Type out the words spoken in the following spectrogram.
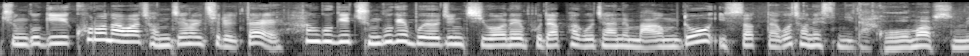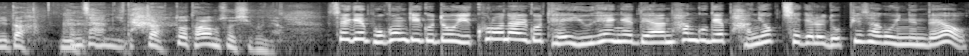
중국이 코로나와 전쟁을 치를 때 한국이 중국에 보여 보여준 지원에 보답하고자 하는 마음도 있었다고 전했습니다. 고맙습니다. 네. 감사합니다. 자, 또 다음 소식은요. 세계보건기구도 이 코로나19 대유행에 대한 한국의 방역 체계를 높이 사고 있는데요.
